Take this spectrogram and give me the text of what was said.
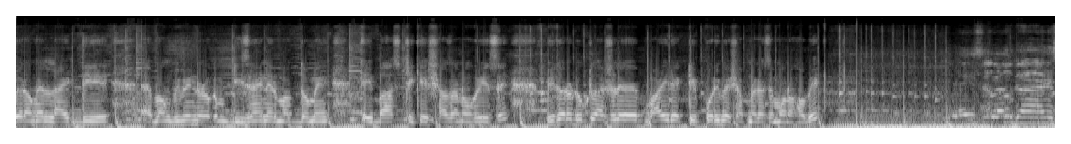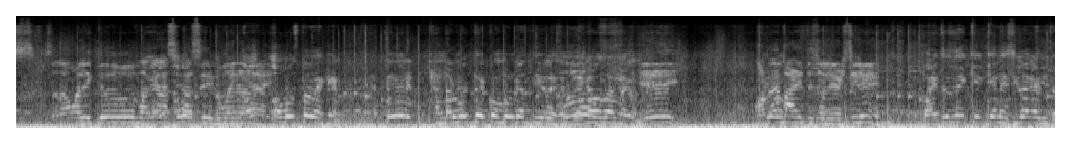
বেরঙের লাইট দিয়ে এবং বিভিন্ন রকম ডিজাইনের মাধ্যমে এই বাসটিকে সাজানো হয়েছে। ভিতরে ঢুকলে আসলে বাড়ির একটি পরিবেশ আপনার কাছে মনে হবে। হ্যালো গাইস সালাম আলাইকুম আমি আসি আসি ঘুমাই না অবস্থা দেখেন এতে ঠান্ডার মধ্যে কম্বল গাছ দিয়ে লেখেন দেখাও যান না এই বাড়িতে চলে এসেছি রে। বাড়িতে কে কেন এসি লাগাই দিতে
